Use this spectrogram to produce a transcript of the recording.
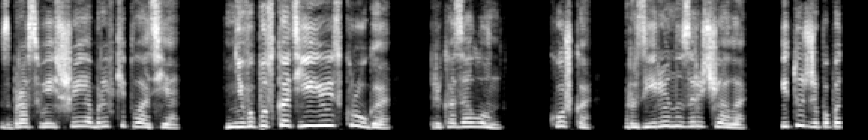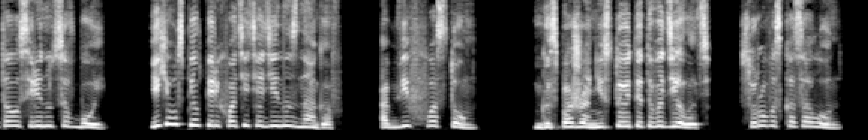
сбрасывая из шеи обрывки платья. «Не выпускать ее из круга!» — приказал он. Кошка разъяренно зарычала и тут же попыталась ринуться в бой. Ее успел перехватить один из нагов, обвив хвостом. «Госпожа, не стоит этого делать!» — сурово сказал он.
